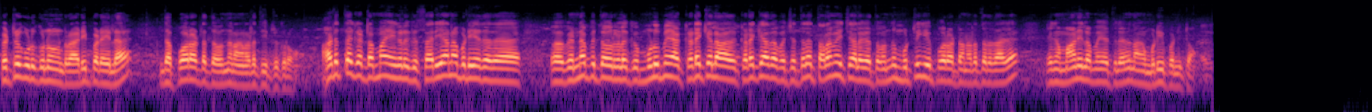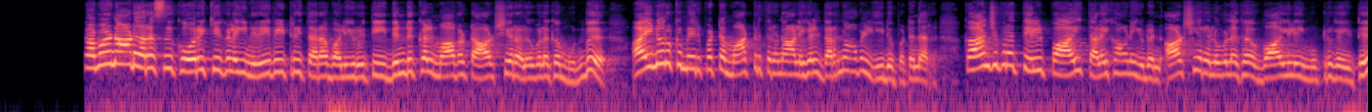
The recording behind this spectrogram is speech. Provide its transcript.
பெற்றுக் கொடுக்கணுன்ற அடிப்படையில் இந்த போராட்டத்தை வந்து நாங்கள் நடத்திட்டு இருக்கிறோம். அடுத்த கட்டமாக எங்களுக்கு சரியானபடி அதை விண்ணப்பித்தவர்களுக்கு முழுமையாக கிடைக்கல கிடைக்காத பட்சத்தில் தலைமைச் செயலகத்தை வந்து முற்றுகை போராட்டம் நடத்துறதாக எங்கள் மாநில மையத்திலேருந்து நாங்கள் முடிவு பண்ணிட்டோம். தமிழ்நாடு அரசு கோரிக்கைகளை நிறைவேற்றி தர வலியுறுத்தி திண்டுக்கல் மாவட்ட ஆட்சியர் அலுவலகம் முன்பு ஐநூறுக்கும் மேற்பட்ட மாற்றுத்திறனாளிகள் தர்ணாவில் ஈடுபட்டனர். காஞ்சிபுரத்தில் பாய் தலைகாணியுடன் ஆட்சியர் அலுவலக வாயிலை முற்றுகையிட்டு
